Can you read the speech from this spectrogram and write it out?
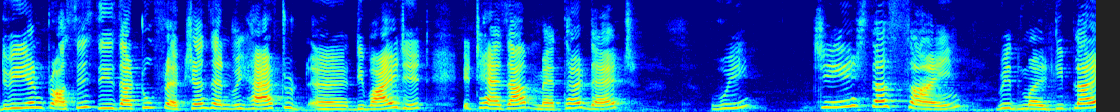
division process these are two fractions and we have to uh, divide it. It has a method that we change the sign with multiply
